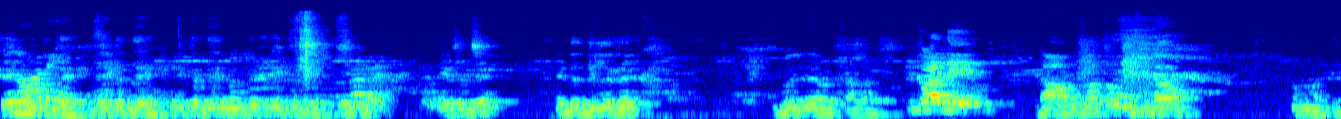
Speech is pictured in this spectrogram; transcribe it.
এই রঙটা দে এইটা দে এইটা দে নাহলে এইটা দে এইটা এইটা দে এটা দিলে দেখ বুঝে যাবে কালার গলে। দাও খুশি দাও তোমাকে।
